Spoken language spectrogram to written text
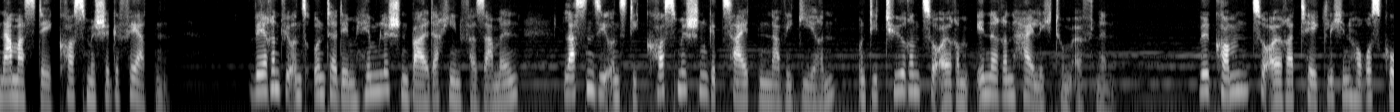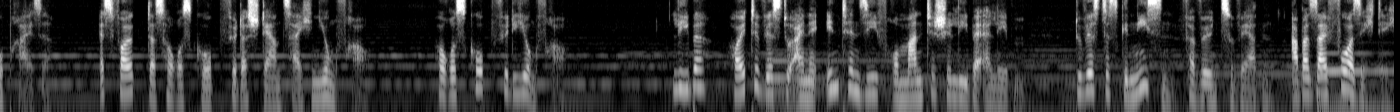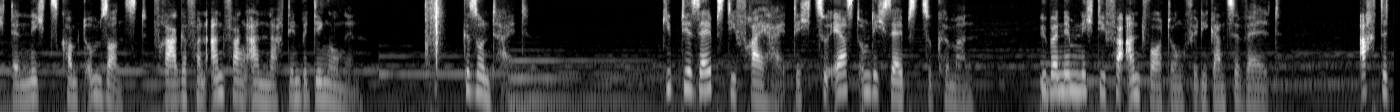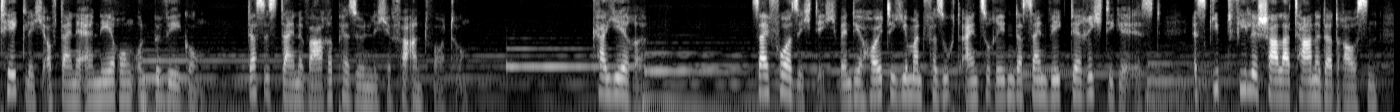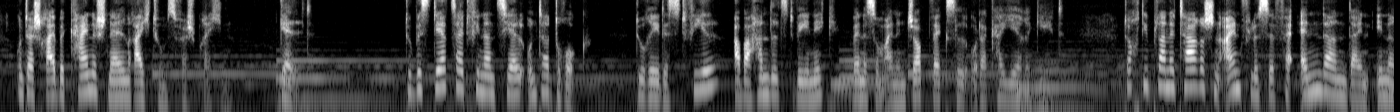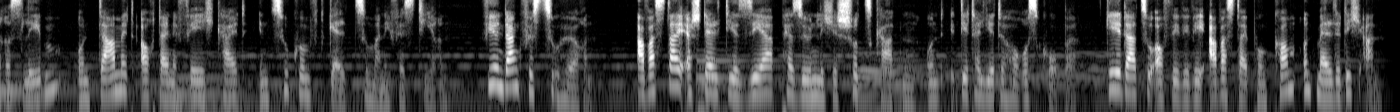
Namaste, kosmische Gefährten. Während wir uns unter dem himmlischen Baldachin versammeln, lassen Sie uns die kosmischen Gezeiten navigieren und die Türen zu eurem inneren Heiligtum öffnen. Willkommen zu eurer täglichen Horoskopreise. Es folgt das Horoskop für das Sternzeichen Jungfrau. Horoskop für die Jungfrau. Liebe, heute wirst du eine intensiv romantische Liebe erleben. Du wirst es genießen, verwöhnt zu werden, aber sei vorsichtig, denn nichts kommt umsonst. Frage von Anfang an nach den Bedingungen. Gesundheit. Gib dir selbst die Freiheit, dich zuerst um dich selbst zu kümmern. Übernimm nicht die Verantwortung für die ganze Welt. Achte täglich auf deine Ernährung und Bewegung. Das ist deine wahre persönliche Verantwortung. Karriere. Sei vorsichtig, wenn dir heute jemand versucht einzureden, dass sein Weg der richtige ist. Es gibt viele Scharlatane da draußen. Unterschreibe keine schnellen Reichtumsversprechen. Geld. Du bist derzeit finanziell unter Druck. Du redest viel, aber handelst wenig, wenn es um einen Jobwechsel oder Karriere geht. Doch die planetarischen Einflüsse verändern dein inneres Leben und damit auch deine Fähigkeit, in Zukunft Geld zu manifestieren. Vielen Dank fürs Zuhören. Avastai erstellt dir sehr persönliche Schutzkarten und detaillierte Horoskope. Gehe dazu auf www.avastai.com und melde dich an.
